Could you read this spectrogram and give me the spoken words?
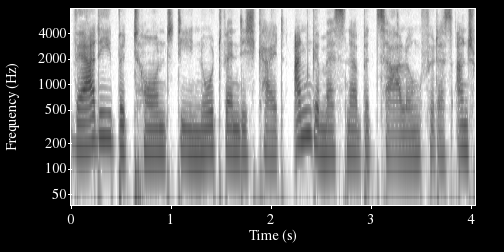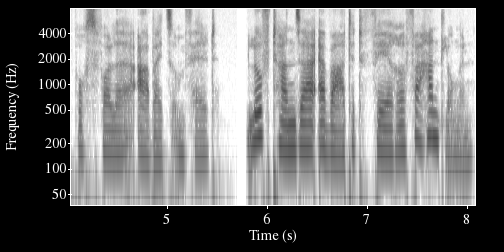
Verdi betont die Notwendigkeit angemessener Bezahlung für das anspruchsvolle Arbeitsumfeld. Lufthansa erwartet faire Verhandlungen.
